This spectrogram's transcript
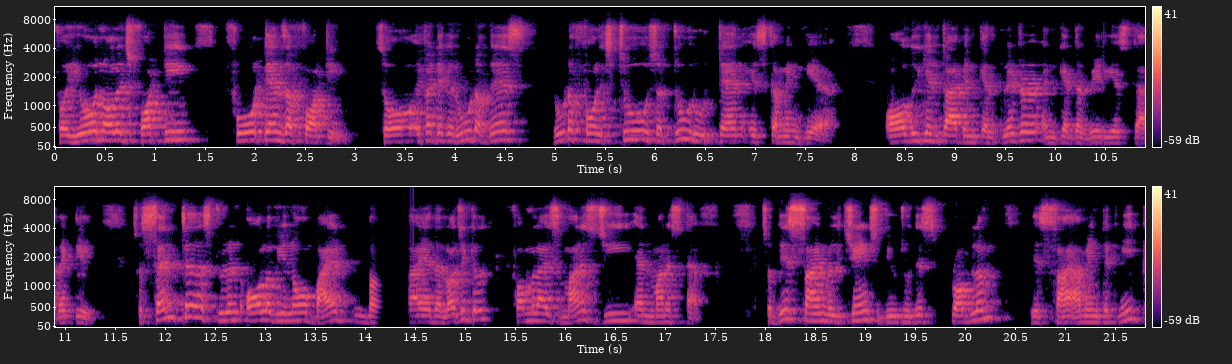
For your knowledge, 40, 4 tens are 40. So if I take a root of this, root of 4 is 2, so 2 root 10 is coming here. Although you can type in calculator and get the radius directly. So center, student, all of you know by, by the logical formula is minus g and minus f. So this sign will change due to this problem, this sign, I mean technique,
